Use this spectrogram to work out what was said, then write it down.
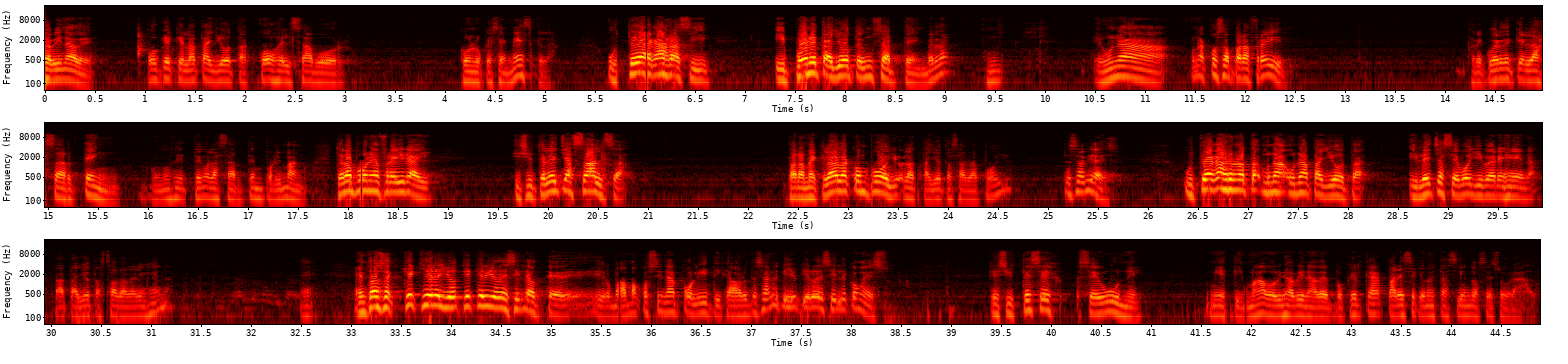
Abinader, porque que la tallota coge el sabor con lo que se mezcla. Usted agarra así y pone tallota en un sartén, ¿verdad? En una, cosa para freír. Recuerden que la sartén, tengo la sartén por el mango, usted la pone a freír ahí y si usted le echa salsa para mezclarla con pollo, la tallota sabe a pollo. ¿Usted sabía eso? Usted agarra una, una, una y le echa cebolla y berenjena, la tallota sabe a berenjena. ¿Eh? Entonces, ¿qué, quiero yo, ¿qué quiero yo decirle a ustedes? Vamos a cocinar política. Ahora, ¿usted sabe qué yo quiero decirle con eso? Que si usted se, se une, mi estimado Luis Abinader, porque él parece que no está siendo asesorado.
